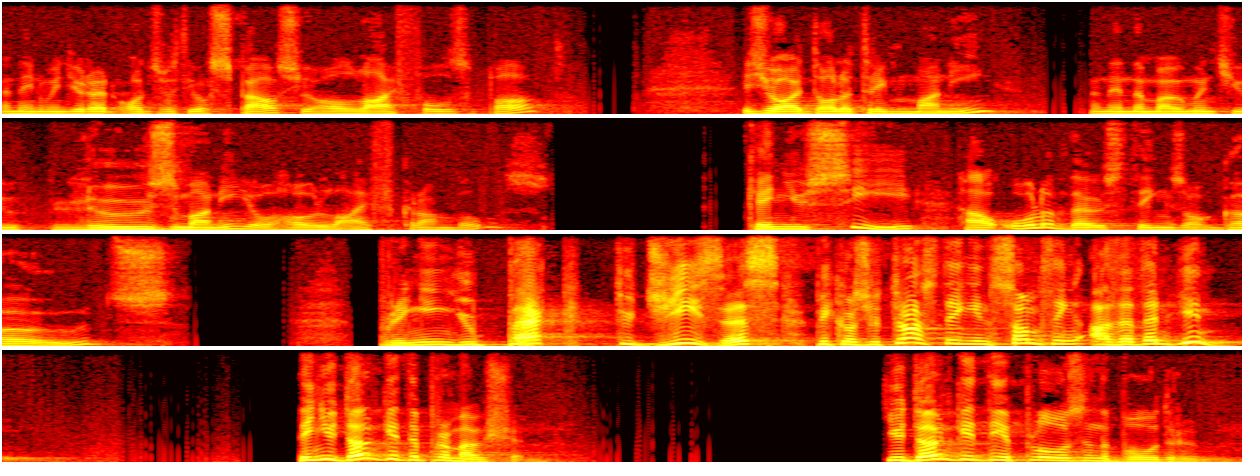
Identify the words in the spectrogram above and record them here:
And then when you're at odds with your spouse, your whole life falls apart. Is your idolatry money? And then the moment you lose money, your whole life crumbles. Can you see how all of those things are goads bringing you back to Jesus because you're trusting in something other than Him? Then you don't get the promotion. You don't get the applause in the boardroom.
